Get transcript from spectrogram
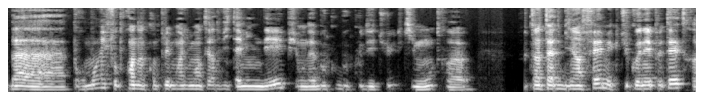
bah pour moi il faut prendre un complément alimentaire de vitamine D. Puis on a beaucoup beaucoup d'études qui montrent tout un tas de bienfaits, mais que tu connais peut-être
